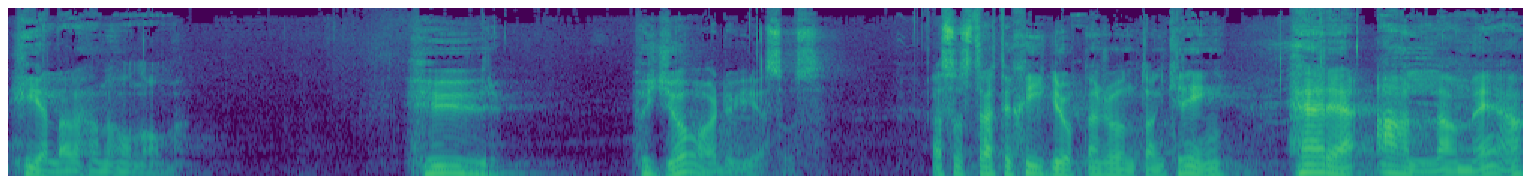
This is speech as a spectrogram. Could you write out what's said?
helar han honom. Hur, hur gör du, Jesus? Alltså strategigruppen runt omkring. Här är alla med.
